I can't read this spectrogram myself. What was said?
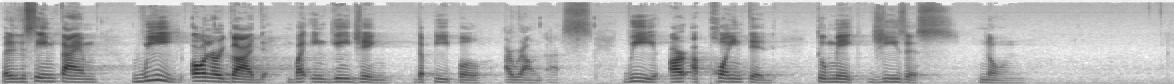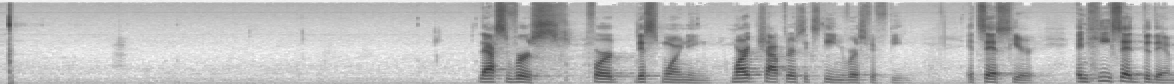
But at the same time, we honor God by engaging the people around us. We are appointed to make Jesus known. Last verse for this morning Mark chapter 16, verse 15. It says here, And he said to them,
